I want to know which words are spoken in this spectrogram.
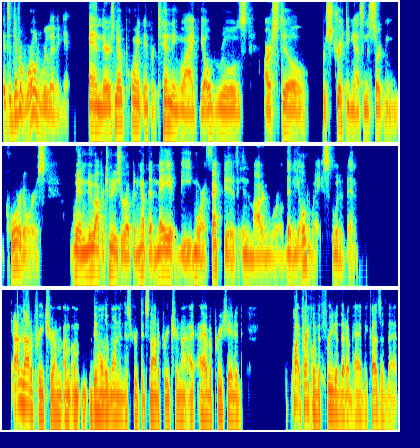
It's a different world we're living in. And there's no point in pretending like the old rules are still restricting us into certain corridors when new opportunities are opening up that may be more effective in the modern world than the old ways would have been. I'm not a preacher. I'm, I'm, I'm the only one in this group that's not a preacher and I, I have appreciated quite frankly the freedom that i've had because of that.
